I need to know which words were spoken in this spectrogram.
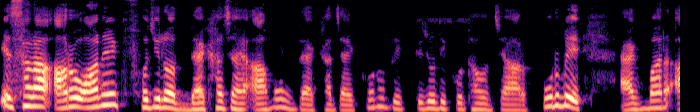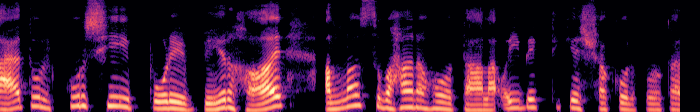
এছাড়া আরও অনেক ফজিলত দেখা যায়, আমল দেখা যায়। কোনো ব্যক্তি যদি কোথাও যাওয়ার পূর্বে একবার আয়াতুল কুরসি পড়ে বের হয়, আল্লাহ সুবহানাহু তাআলা ওই ব্যক্তিকে সকল প্রকার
